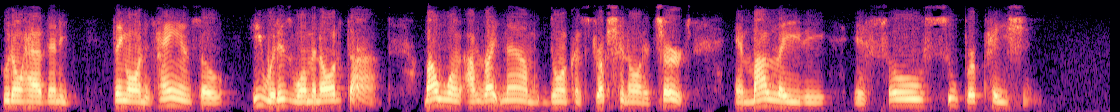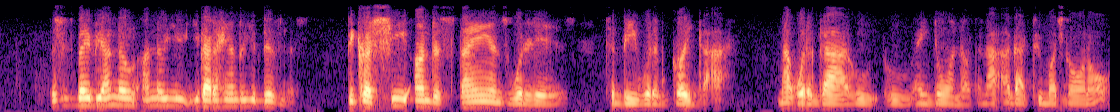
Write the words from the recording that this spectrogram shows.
who don't have anything on his hands, so he with his woman all the time. My one, I'm right now. I'm doing construction on a church, and my lady is so super patient. This is, baby, I know, I know you. You got to handle your business because she understands what it is to be with a great guy not with a guy who who ain't doing nothing. I, I got too much going on.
